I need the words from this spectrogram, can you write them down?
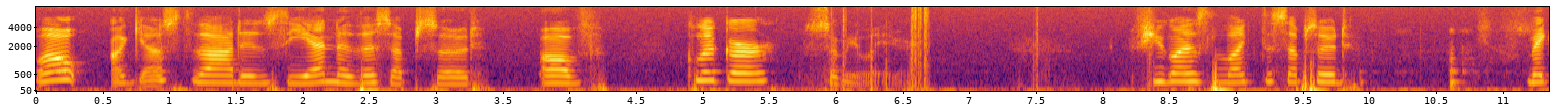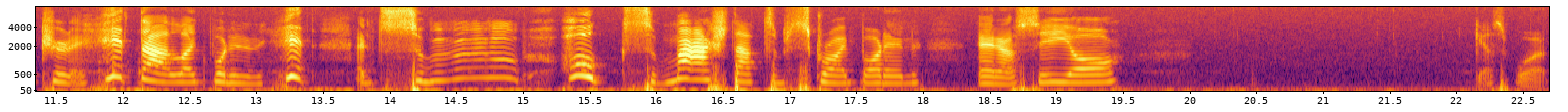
Well, I guess that is the end of this episode of Clicker Simulator. If you guys like this episode, make sure to hit that like button and hit and sm Hulk smash that subscribe button and I'll see y'all. Guess what?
